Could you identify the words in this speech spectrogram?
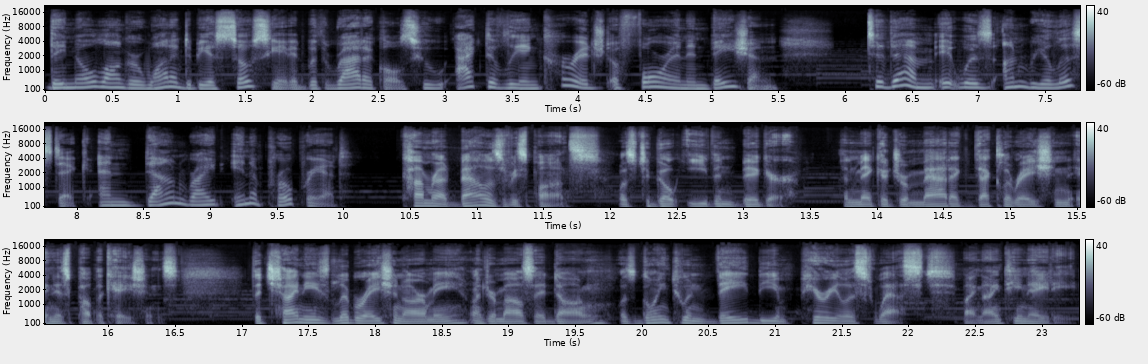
They no longer wanted to be associated with radicals who actively encouraged a foreign invasion. To them, it was unrealistic and downright inappropriate. Comrade Bala's response was to go even bigger and make a dramatic declaration in his publications. The Chinese Liberation Army under Mao Zedong was going to invade the imperialist West by 1980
